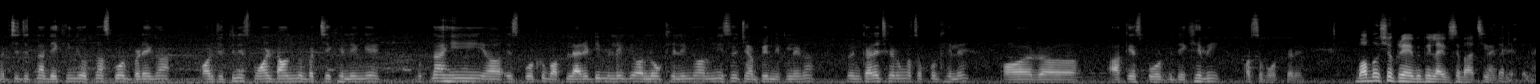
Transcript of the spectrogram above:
बच्चे जितना देखेंगे उतना स्पोर्ट बढ़ेगा और जितने स्मॉल टाउन में बच्चे खेलेंगे उतना ही इस स्पोर्ट को पॉपुलैरिटी मिलेगी और लोग खेलेंगे और उन्हीं से चैम्पियन निकलेगा। तो इनक्रेज करूँगा सबको खेलें और आके स्पोर्ट भी देखें भी और सपोर्ट करें। बहुत बहुत शुक्रिया एबीपी लाइव से बातचीत करने के लिए।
